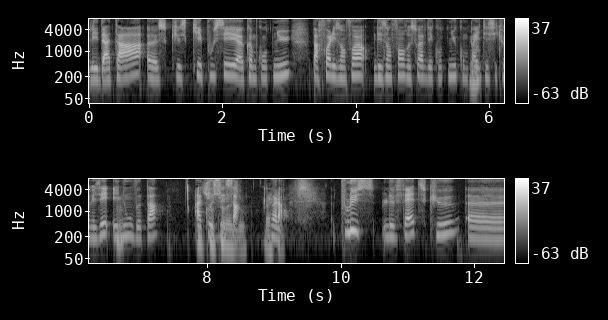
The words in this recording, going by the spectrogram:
les datas, euh, ce, que- ce qui est poussé comme contenu, parfois les enfants, les enfants reçoivent des contenus qui n'ont pas Mhm. été sécurisés et nous, on veut pas à cause de ça. Voilà. Plus le fait que, euh,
